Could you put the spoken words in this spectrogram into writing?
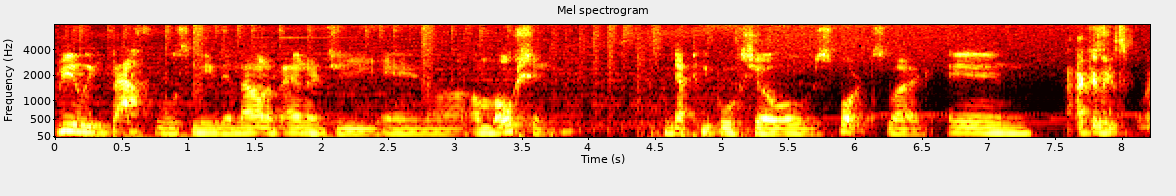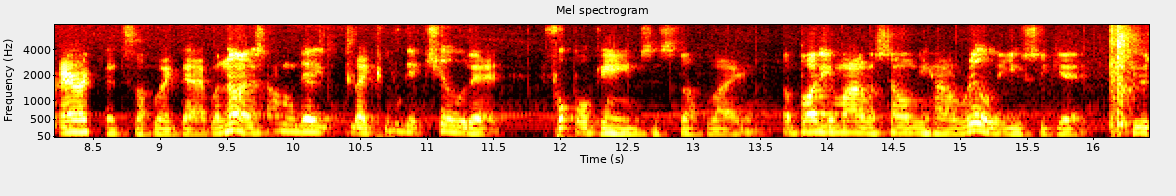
really baffles me the amount of energy and uh, emotion that people show over sports. Like in I can explain. America and stuff like that. But no, it's something they like people get killed at football games and stuff. Like a buddy of mine was telling me how real it used to get. He was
